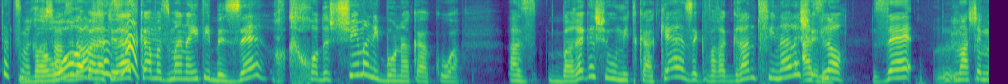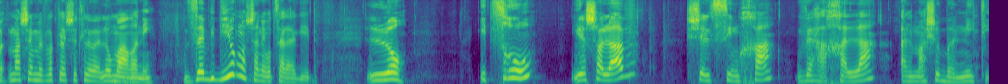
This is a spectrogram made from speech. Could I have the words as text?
את עצמך עכשיו, זה ברור, דבר אבל את חזק. יודעת כמה זמן הייתי בזה? חודשים אני בונה קעקוע. אז ברגע שהוא מתקעקע, זה כבר הגרנד פינאלה שלי. אז לא, זה מה, ש, מה שמבקשת לומר אני. זה בדיוק מה שאני רוצה להגיד. לא. עצרו, יש שלב של שמחה והכלה על מה שבניתי.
